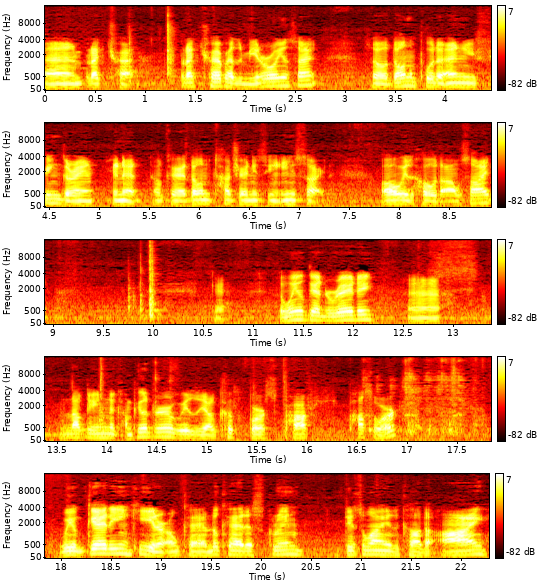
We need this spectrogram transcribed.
and black trap. Black trap has a mirror inside, so don't put any finger in, in it. Okay, don't touch anything inside. Always hold outside. Okay, so when you get ready, uh, log in the computer with your Kerberos password. We'll get in here. Okay, look at the screen. This one is called eye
